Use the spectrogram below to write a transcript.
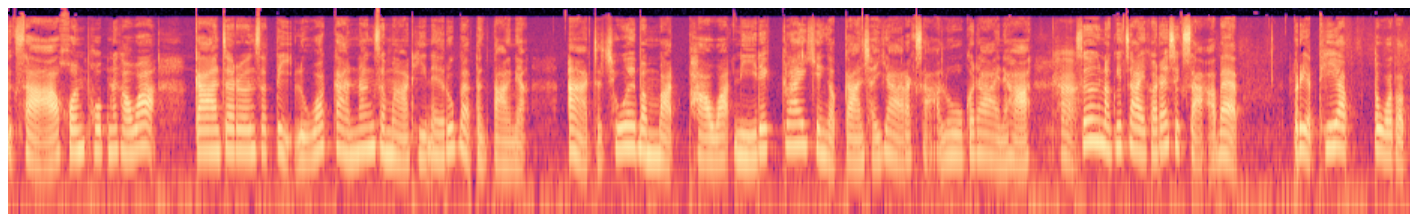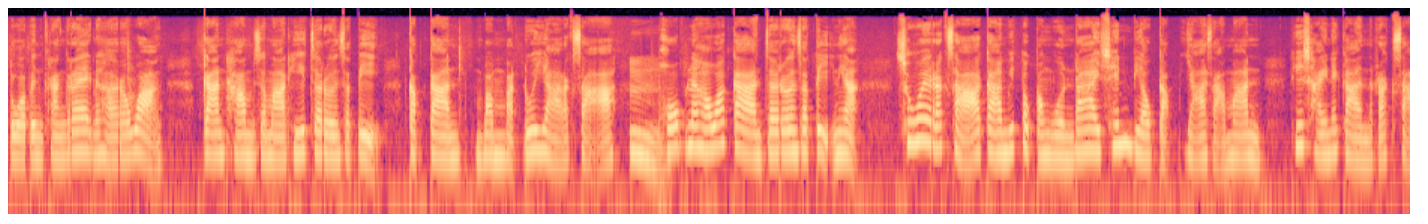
ศึกษาค้นพบนะคะว่า การเจริญสติหรือว่าการนั่งสมาธิในรูปแบบต่างๆ เนี่ยอาจจะช่วยบำบัดภาวะนี้ได้ใกล้เคียงกับการใช้ยารักษาโรคก็ได้นะคะค่ะซึ่งนักวิจัยเขาได้ศึกษาแบบ เปรียบเทียบตัวต่อตัวเป็นครั้งแรกนะคะ ระหว่างการทำสมาธิเจริญสติกับการบำบัดด้วยยารักษาอืมพบนะคะว่าการเจริญสติเนี่ยช่วยรักษาอาการวิตกกังวลได้ เช่นเดียวกับยาสามัญที่ใช้ในการรักษา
